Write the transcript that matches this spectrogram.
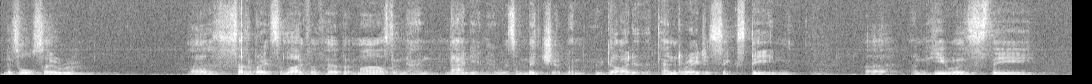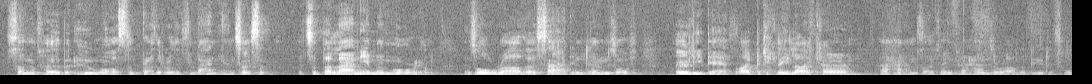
And it's also uh, celebrates the life of Herbert Marsden Nan- Lanyon, who was a midshipman who died at the tender age of 16. Uh, and he was the son of Herbert, who was the brother of Lanyon. So it's a, it's a the Lanyon memorial. It's all rather sad in terms of early death. I particularly like her, her hands. I think her hands are rather beautiful.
